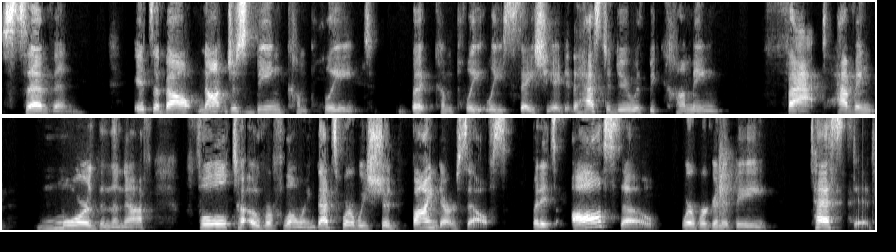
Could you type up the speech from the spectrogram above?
seven. It's about not just being complete, but completely satiated. It has to do with becoming fat, having more than enough, full to overflowing. That's where we should find ourselves. But it's also where we're going to be tested.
